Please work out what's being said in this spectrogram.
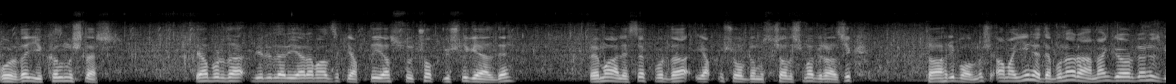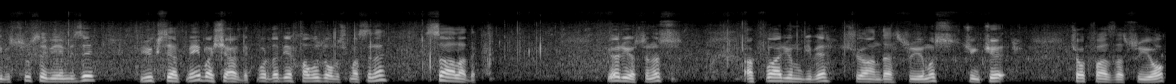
burada yıkılmışlar. Ya burada birileri yaramazlık yaptı ya su çok güçlü geldi. Ve maalesef burada yapmış olduğumuz çalışma birazcık tahrip olmuş. Ama yine de buna rağmen gördüğünüz gibi su seviyemizi yükseltmeyi başardık. Burada bir havuz oluşmasını sağladık. Görüyorsunuz akvaryum gibi şu anda suyumuz. Çünkü çok fazla su yok.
